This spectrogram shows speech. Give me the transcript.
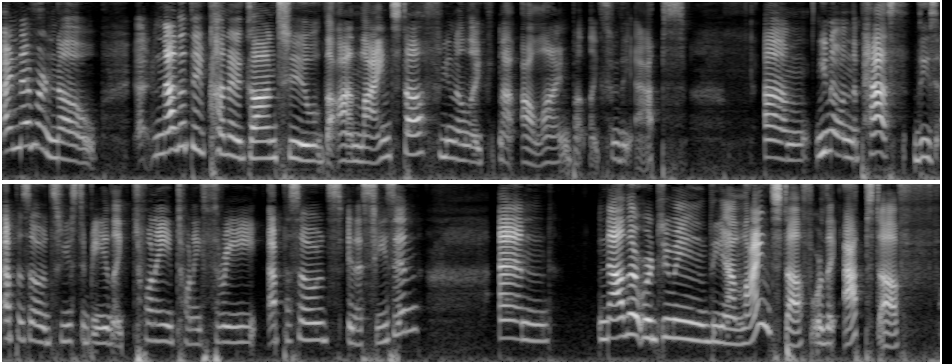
I never know. Now that they've kind of gone to the online stuff, you know, like not online, but like through the apps. Um, you know, in the past, these episodes used to be like 20, 23 episodes in a season. And now that we're doing the online stuff or the app stuff,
